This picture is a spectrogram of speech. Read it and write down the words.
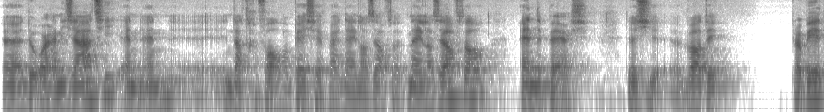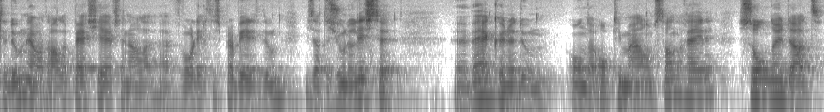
uh, de organisatie en, en uh, in dat geval van perschef bij het Nederlands elftal, het Nederlands en de pers. Dus wat ik probeer te doen en wat alle perschefs en alle uh, voorlichters proberen te doen, is dat de journalisten werk kunnen doen onder optimale omstandigheden, zonder dat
